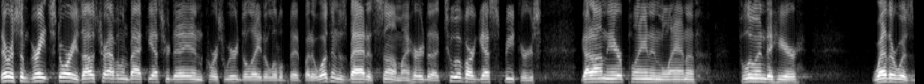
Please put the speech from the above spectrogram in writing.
There were some great stories. I was traveling back yesterday, and of course, we were delayed a little bit, but it wasn't as bad as some. I heard uh, two of our guest speakers got on the airplane in Atlanta, flew into here. Weather was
